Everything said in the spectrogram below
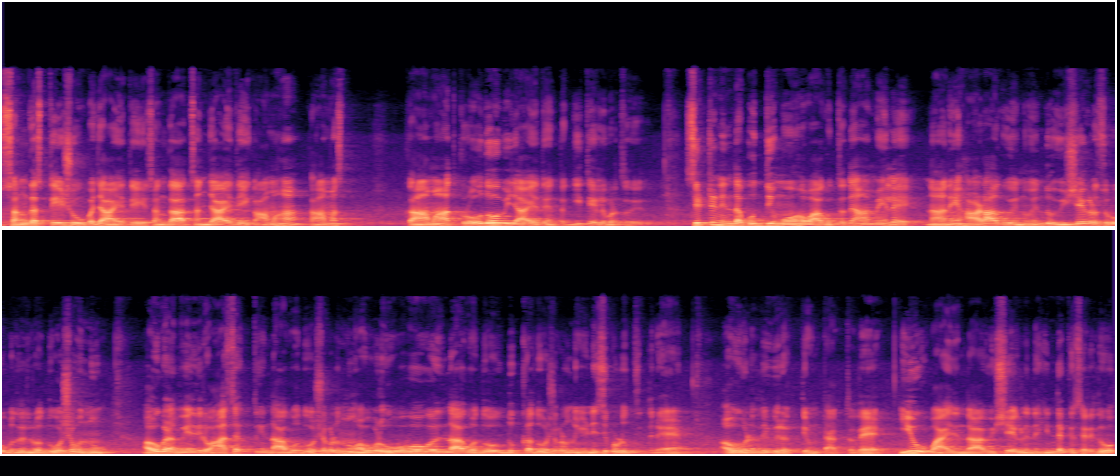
ಸಂಘಸ್ಥೇಶು ಉಪಜಾಯತೆ ಸಂಗಾತ್ ಸಂಜಾಯತೆ ಕಾಮ ಕಾಮ ಕಾಮಾತ್ ಕ್ರೋಧೋ ವಿಜಾಯತೆ ಅಂತ ಗೀತೆಯಲ್ಲಿ ಬರ್ತದೆ. ಸಿಟ್ಟಿನಿಂದ ಬುದ್ಧಿ ಮೋಹವಾಗುತ್ತದೆ, ಆಮೇಲೆ ನಾನೇ ಹಾಳಾಗುವೆನು ಎಂದು ವಿಷಯಗಳ ಸ್ವರೂಪದಲ್ಲಿರುವ ದೋಷವನ್ನು, ಅವುಗಳ ಮೇಲಿರುವ ಆಸಕ್ತಿಯಿಂದ ಆಗುವ ದೋಷಗಳನ್ನು, ಅವುಗಳ ಉಪಭೋಗದಿಂದ ಆಗುವ ದೋ, ದುಃಖ ದೋಷಗಳನ್ನು ಎಣಿಸಿಕೊಳ್ಳುತ್ತಿದ್ದರೆ ಅವುಗಳಲ್ಲಿ ವಿರಕ್ತಿ ಉಂಟಾಗ್ತದೆ. ಈ ಉಪಾಯದಿಂದ ವಿಷಯಗಳಿಂದ ಹಿಂದಕ್ಕೆ ಸರಿದು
